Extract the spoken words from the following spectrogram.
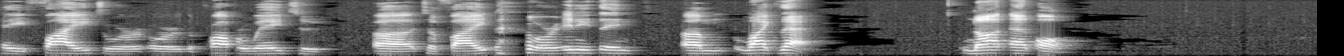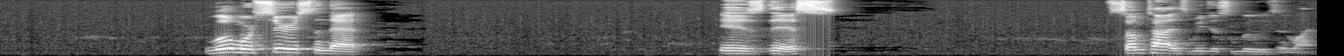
a fight or, or the proper way to, uh, to fight or anything um, like that. Not at all. A little more serious than that is this. Sometimes we just lose in life.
